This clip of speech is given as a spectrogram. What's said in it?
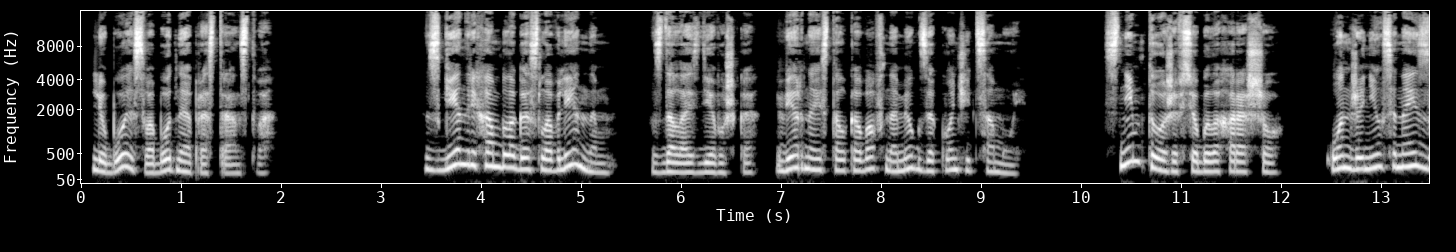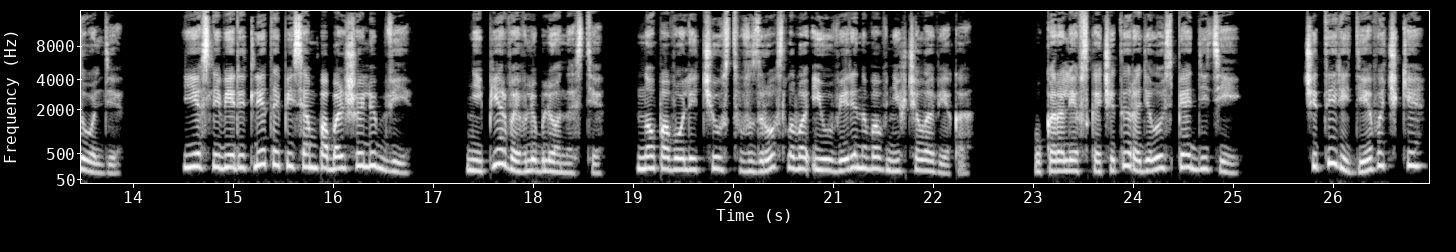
— любое свободное пространство. «С Генрихом Благословленным», — сдалась девушка, верно истолковав намек закончить самой. «С ним тоже все было хорошо. Он женился на Изольде. Если верить летописям по большой любви, не первой влюбленности, но по воле чувств взрослого и уверенного в них человека. У королевской четы родилось пять детей. Четыре девочки.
